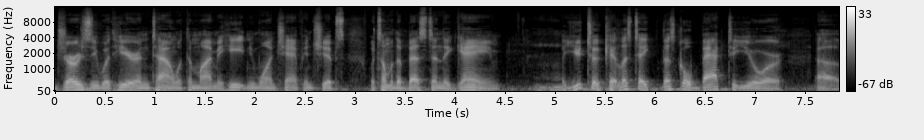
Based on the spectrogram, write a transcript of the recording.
jersey with here in town with the Miami Heat and you won championships with some of the best in the game, you took care. Let's take let's go back to your uh,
